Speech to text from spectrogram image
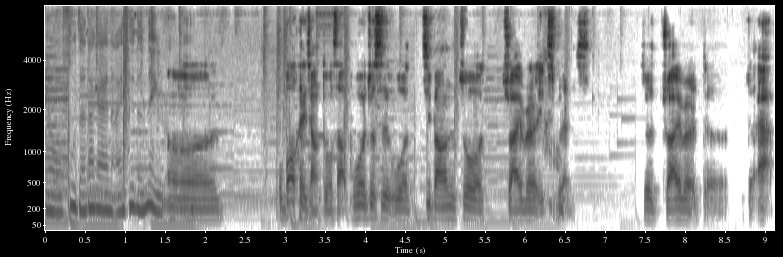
有负责大概哪一些的内容？呃，我不知道可以讲多少，不过就是我基本上是做 Driver Experience，就 Driver 的的 App。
